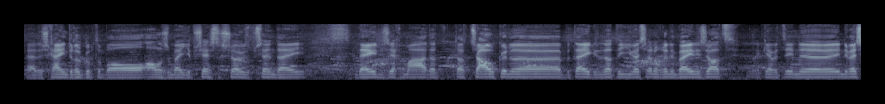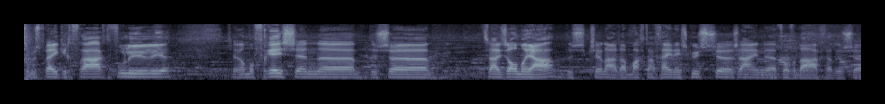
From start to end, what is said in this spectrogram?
Eh, dus geen druk op de bal. Alles een beetje op 60, 70 procent deed. deden. Zeg maar. dat, dat zou kunnen betekenen dat die wedstrijd nog in de benen zat. Ik heb het in de, in de wedstrijdbespreking gevraagd. Voelen jullie je? Ze zijn allemaal fris. En, eh, dus eh zeiden ze allemaal ja. Dus ik zeg, nou, dat mag dan geen excuus eh, zijn eh, voor vandaag. Dus eh,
